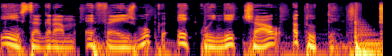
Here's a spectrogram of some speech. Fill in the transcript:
Instagram e Facebook e quindi ciao a tutti.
